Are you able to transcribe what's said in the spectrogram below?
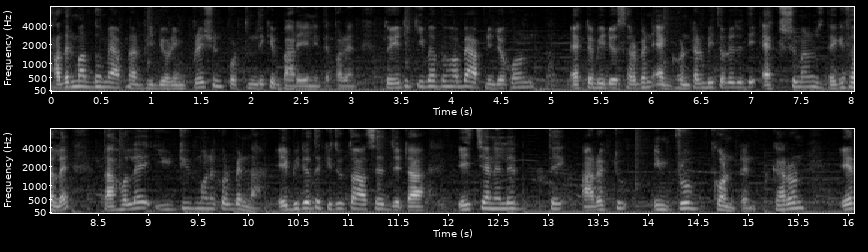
তাদের মাধ্যমে আপনার ভিডিওর ইমপ্রেশন প্রথম দিকে বাড়িয়ে নিতে পারেন। তো এটি কীভাবে হবে? আপনি যখন একটা ভিডিও ছাড়বেন, এক ঘণ্টার ভিতরে যদি একশো মানুষ দেখে ফেলে, তাহলে ইউটিউব মনে করবে না। এই ভিডিওতে কিছু তো আছে যেটা এই চ্যানেলের আরও একটু ইমপ্রুভ কন্টেন্ট কারণ এর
